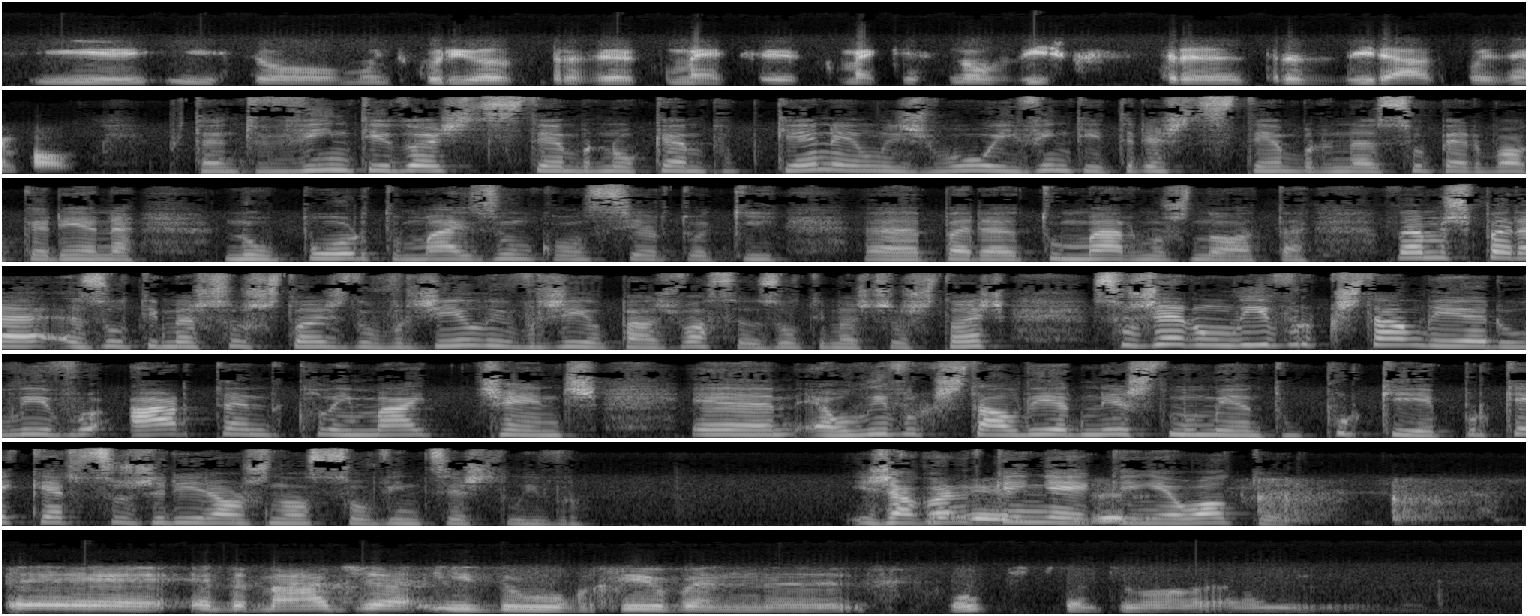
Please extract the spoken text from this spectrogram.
e, e, estou muito curioso para ver como é que, como é que esse novo disco se tra traduzirá depois em palco. Portanto, 22 de setembro no Campo Pequeno, em Lisboa, e 23 de setembro na Superboc Arena, no Porto. Mais um concerto aqui uh, para tomarmos nota. Vamos para as últimas sugestões do Virgílio. Virgílio, para as vossas últimas sugestões, sugere um livro que está a ler, o livro Art and Climate Change. É, é o livro que está a ler neste momento. Porquê? Porquê quer sugerir aos nossos ouvintes este livro? E já agora, quem é, quem é o autor? É, é da Maja e do Ruben Foucault, portanto, é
